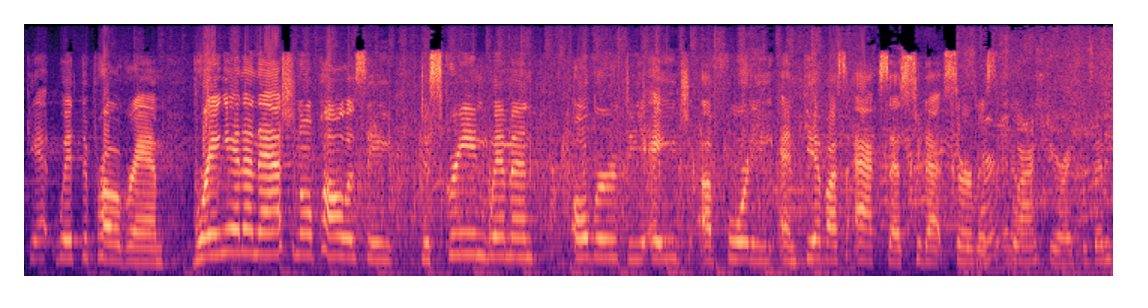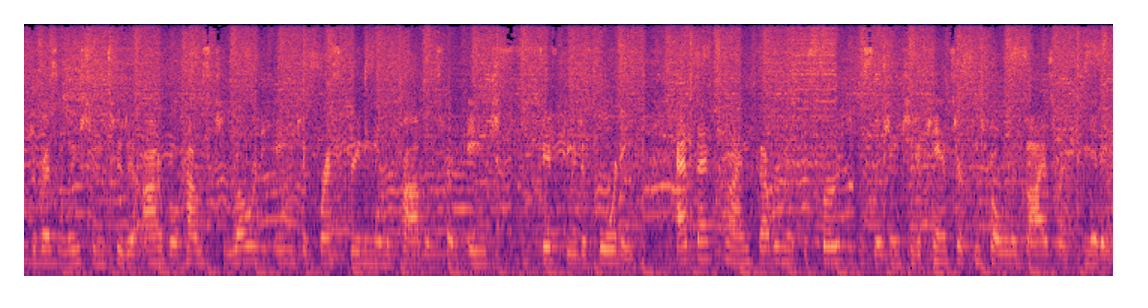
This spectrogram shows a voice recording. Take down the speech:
Get with the program, bring in a national policy to screen women over the age of 40 and give us access to that service. March last year, I presented a resolution to the Honorable House to lower the age of breast screening in the province from age 50 to 40. At that time, government deferred the decision to the Cancer Control Advisory Committee.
